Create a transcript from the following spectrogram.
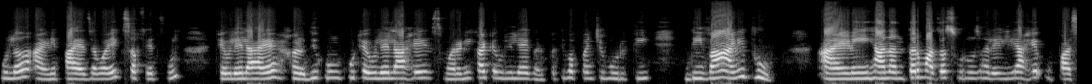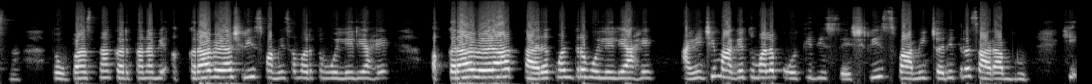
फुलं आणि पायाजवळ एक सफेद फुल ठेवलेलं आहे. हळदी कुंकू ठेवलेला आहे स्मरणिका ठेवलेली आहे गणपती बाप्पांची मूर्ती दिवा आणि धूप. आणि ह्यानंतर माझा सुरू झालेली आहे उपासना. तर उपासना करताना मी अकरा वेळा श्री स्वामी समर्थ बोललेली आहे. अकरा वेळा तारक मंत्र बोललेली आहे. आणि जी मागे तुम्हाला पोथी दिसते श्री स्वामी चरित्र सारामृत ही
